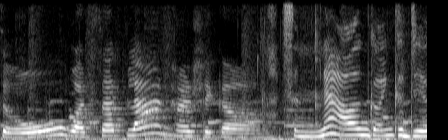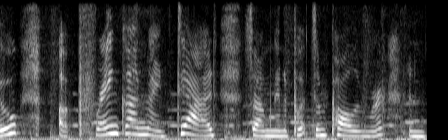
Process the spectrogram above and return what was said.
So what's our plan, Harshika? So now I'm going to do a prank on my dad. So I'm going to put some polymer and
